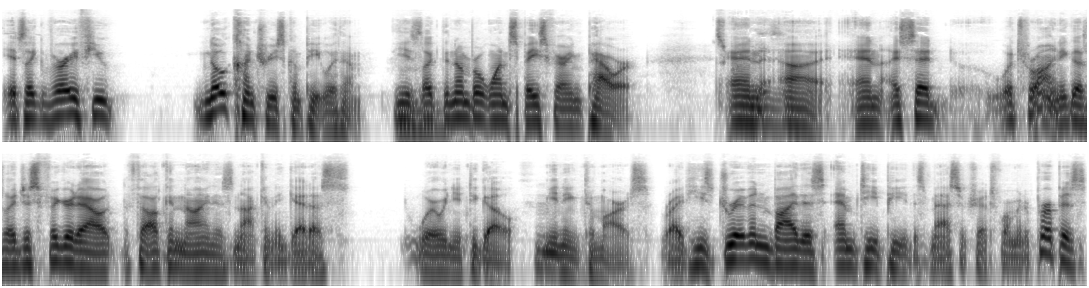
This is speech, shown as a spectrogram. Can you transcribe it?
it's like very few, no countries compete with him. He's like the number one spacefaring power. And uh, and I said, "What's wrong?" He goes, well, "I just figured out the Falcon 9 is not going to get us where we need to go, meaning to Mars." Right? He's driven by this MTP, this massive transformative purpose,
